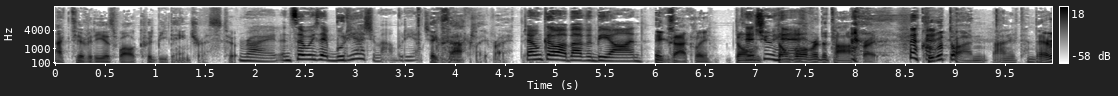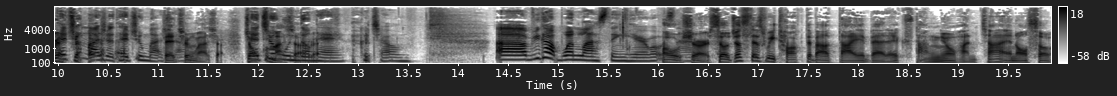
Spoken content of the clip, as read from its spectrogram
activity as well could be dangerous too. right. And so we say 무리하지 마, 무리하지. Exactly right. Don't go above and beyond. Exactly. Don't don't go over the top. Right. 그것도 안 아닐 텐데. 대충 마셔. 대충 마셔. 대충 마셔. 대충 마셔, 운동해. Right. Uh, we got one last thing here. oh, that? sure. So just as we talked about diabetics, 당뇨 환자, and also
